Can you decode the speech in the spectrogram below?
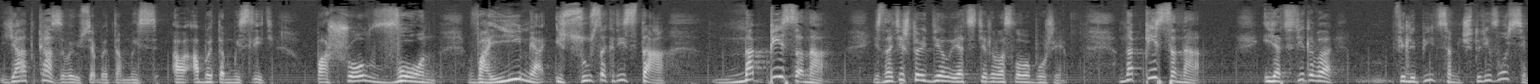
я отказываюсь об этом, мысли, об этом мыслить. Пошел вон во имя Иисуса Христа. Написано. И знаете, что я делал? Я цитировала Слово Божье. Написано. И я цитировала филиппийцам 4.8.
